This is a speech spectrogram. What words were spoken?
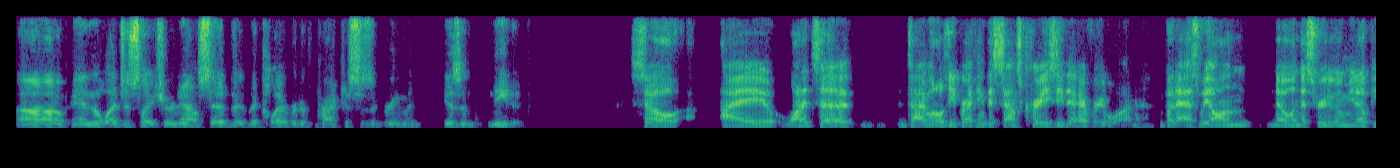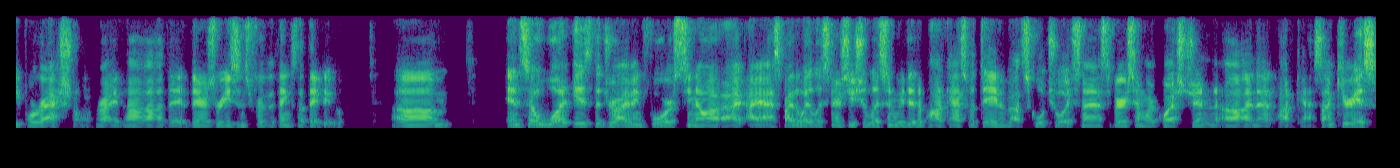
Uh, and the legislature now said that the collaborative practices agreement isn't needed. So I wanted to dive a little deeper. I think this sounds crazy to everyone, but as we all know in this room, you know, people are rational, right? Uh, they, there's reasons for the things that they do. Um, and so, what is the driving force? You know, I, I asked, by the way, listeners, you should listen. We did a podcast with Dave about school choice, and I asked a very similar question uh, in that podcast. I'm curious,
